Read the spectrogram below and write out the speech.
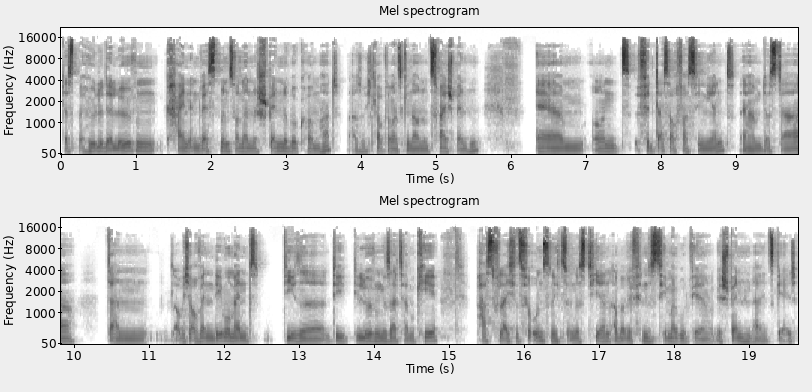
das bei Höhle der Löwen kein Investment, sondern eine Spende bekommen hat. Also ich glaube, wenn man es genau nimmt, zwei Spenden. Ähm, und finde das auch faszinierend, ähm, dass da dann glaube ich auch, wenn in dem Moment diese, die, die Löwen gesagt haben, okay, passt vielleicht jetzt für uns nicht zu investieren, aber wir finden das Thema gut, wir, wir spenden da jetzt Geld.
